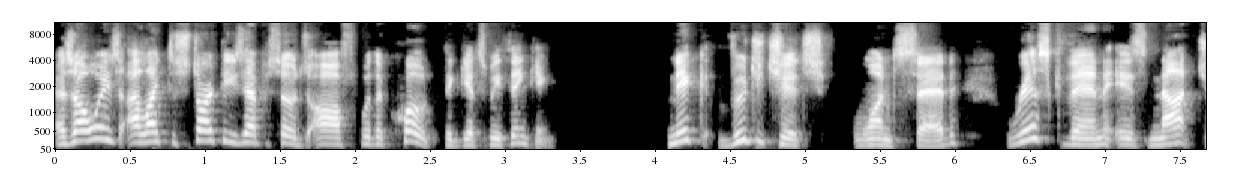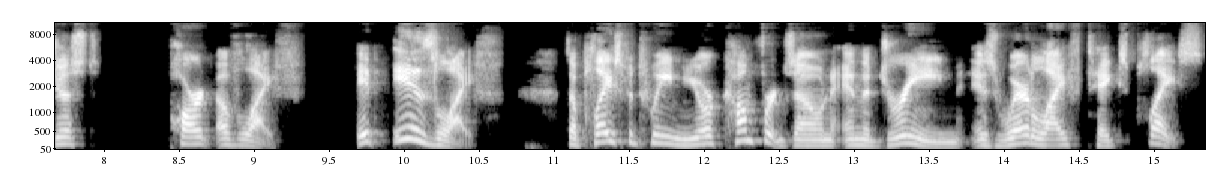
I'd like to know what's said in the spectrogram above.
As always, I like to start these episodes off with a quote that gets me thinking. Nick Vujicic once said, Risk then is not just part of life, it is life. The place between your comfort zone and the dream is where life takes place.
